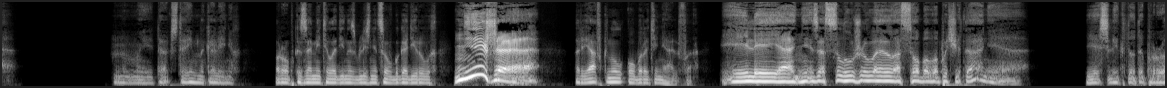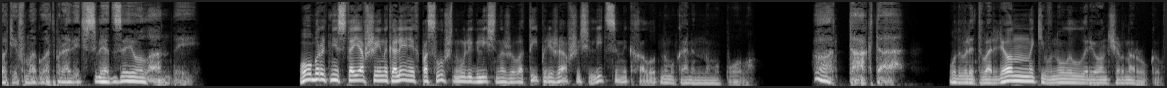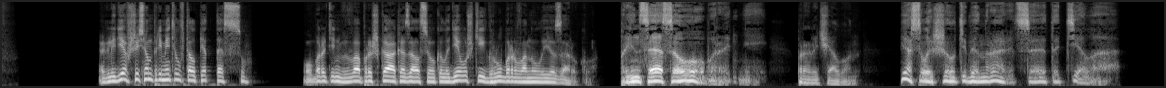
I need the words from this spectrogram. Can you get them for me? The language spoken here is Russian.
«Ну, мы и так стоим на коленях», — робко заметил один из близнецов Богодировых. «Ниже!» — рявкнул оборотень Альфа. Или я не заслуживаю особого почитания? Если кто-то против, могу отправить вслед за Иоландой. Оборотни, стоявшие на коленях, послушно улеглись на животы, прижавшись лицами к холодному каменному полу. «Вот так-то!» — удовлетворенно кивнул Илларион Черноруков. Оглядевшись, он приметил в толпе Тессу. Оборотень в два прыжка оказался около девушки и грубо рванул ее за руку. «Принцесса оборотней!» — прорычал он. «Я слышал, тебе нравится это тело».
